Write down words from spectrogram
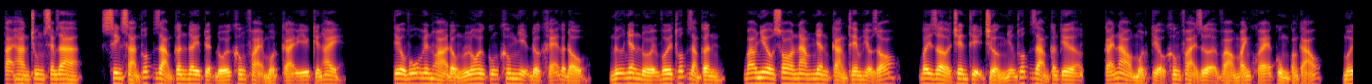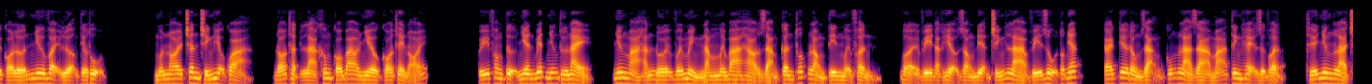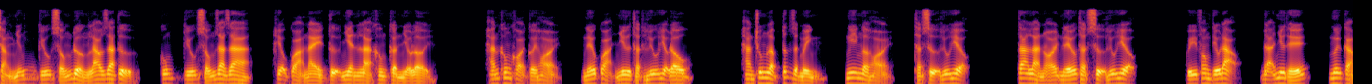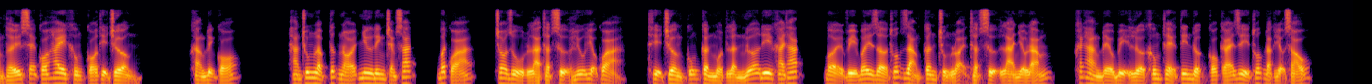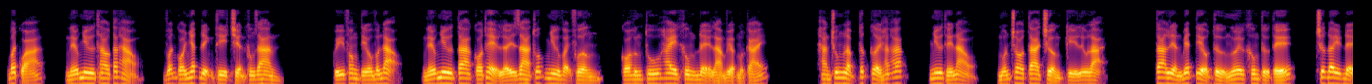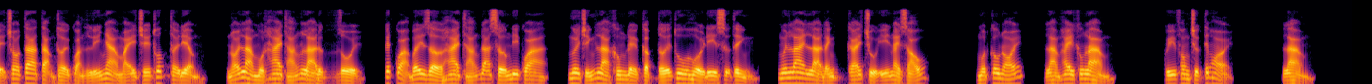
Tại hàn trung xem ra, sinh sản thuốc giảm cân đây tuyệt đối không phải một cái ý kiến hay tiêu vũ huyên hòa đồng lôi cũng không nhịn được khẽ gật đầu, nữ nhân đối với thuốc giảm cân, bao nhiêu so nam nhân càng thêm hiểu rõ, bây giờ trên thị trường những thuốc giảm cân kia, cái nào một kiểu không phải dựa vào mánh khóe cùng quảng cáo, mới có lớn như vậy lượng tiêu thụ. Muốn nói chân chính hiệu quả, đó thật là không có bao nhiêu có thể nói. Quý phong tự nhiên biết những thứ này, nhưng mà hắn đối với mình năm mươi ba hào giảm cân thuốc lòng tin mười phần, bởi vì đặc hiệu dòng điện chính là ví dụ tốt nhất, cái kia đồng dạng cũng là giả mã tinh hệ dược vật, thế nhưng là chẳng những cứu sống đường lao gia tử, cũng cứu sống ra ra hiệu quả này tự nhiên là không cần nhiều lời. Hắn không khỏi cười hỏi nếu quả như thật hữu hiệu đâu? Hàn trung lập tức giật mình, nghi ngờ hỏi, thật sự hữu hiệu? Ta là nói nếu thật sự hữu hiệu. Quý phong tiếu đạo, đã như thế, ngươi cảm thấy sẽ có hay không có thị trường? Khẳng định có. Hàn trung lập tức nói như đinh chém sát bất quá, cho dù là thật sự hữu hiệu quả, thị trường cũng cần một lần nữa đi khai thác, bởi vì bây giờ thuốc giảm cân chủng loại thật sự là nhiều lắm, khách hàng đều bị lừa không thể tin được có cái gì thuốc đặc hiệu sáu bất quá, nếu như thao tác hảo, vẫn có nhất định thi triển không gian. Quý phong tiếu vấn đạo, nếu như ta có thể lấy ra thuốc như vậy phương, có hứng thú hay không để làm việc một cái? Hàn trung lập tức cười hắc hắc, như thế nào, muốn cho ta trường kỳ lưu lại? Ta liền biết tiểu tử ngươi không tử tế, trước đây để cho ta tạm thời quản lý nhà máy chế thuốc thời điểm, nói là một hai tháng là được rồi, kết quả bây giờ hai tháng đã sớm đi qua, ngươi chính là không đề cập tới thu hồi đi sự tình, nguyên lai là đánh cái chủ ý này sáu. Một câu nói, làm hay không làm? Quý phong trực tiếp hỏi. Làm.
